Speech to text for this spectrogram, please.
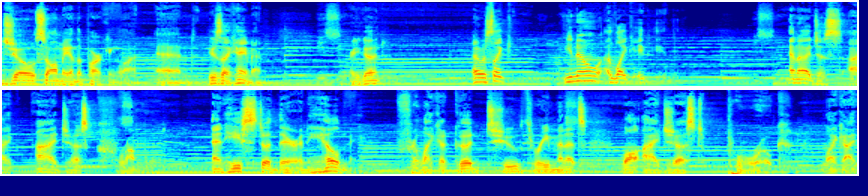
Joe saw me in the parking lot, and he was like, "Hey, man, are you good?" And I was like, "You know, like." It, and I just, I, I just crumbled. And he stood there and he held me for like a good two, three minutes while I just broke. Like I,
